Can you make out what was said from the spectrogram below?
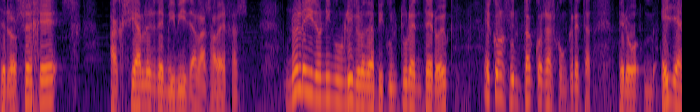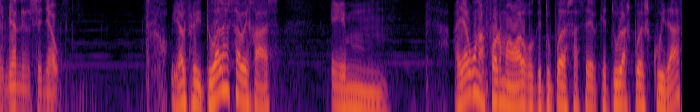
de los ejes axiales de mi vida, las abejas. No he leído ningún libro de apicultura entero, he, he consultado cosas concretas, pero ellas me han enseñado. Oye, Alfred, ¿y tú a las abejas, em, ¿hay alguna forma o algo que tú puedas hacer que tú las puedes cuidar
